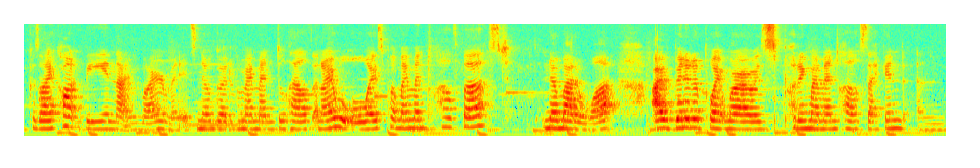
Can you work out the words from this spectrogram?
because I can't be in that environment. It's no good for my mental health and I will always put my mental health first no matter what. I've been at a point where I was putting my mental health second and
